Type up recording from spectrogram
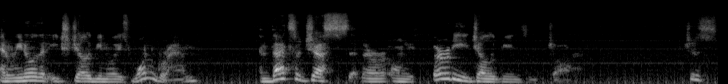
and we know that each jelly bean weighs one gram and that suggests that there are only 30 jelly beans in the jar which is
